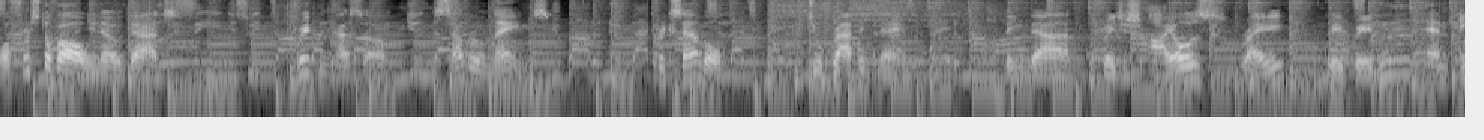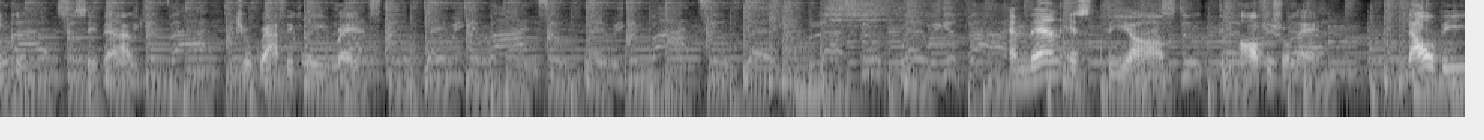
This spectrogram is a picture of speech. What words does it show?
Well, first of all, we know that Britain has um, several names. For example, geographic name being the British Isles, right? Great Britain and England. Say that geographically, right? And then is the um, the official name. That will be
